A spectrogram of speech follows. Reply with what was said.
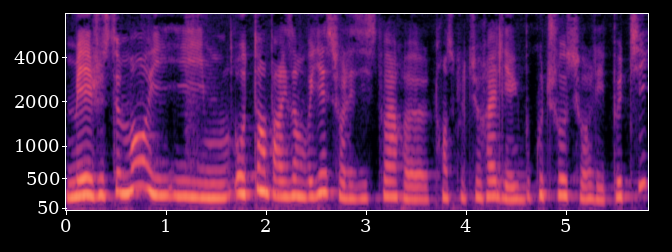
Mais justement, autant par exemple, vous voyez, sur les histoires transculturelles, il y a eu beaucoup de choses sur les petits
